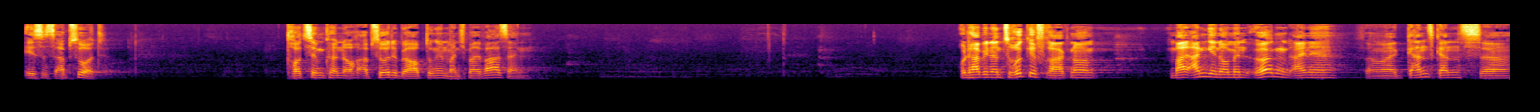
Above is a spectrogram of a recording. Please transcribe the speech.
ist es absurd. Trotzdem können auch absurde Behauptungen manchmal wahr sein. Und habe ihn dann zurückgefragt, ne, mal angenommen, irgendeine sagen wir mal, ganz, ganz äh,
